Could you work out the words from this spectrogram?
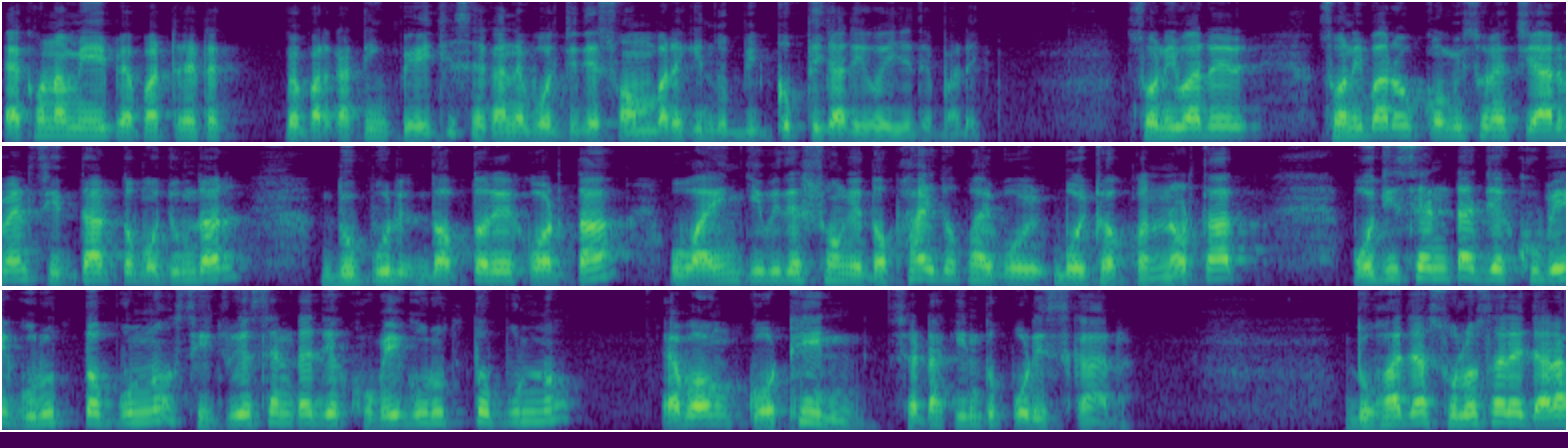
এখন আমি এই পেপারটার একটা পেপার কাটিং পেয়েছি, সেখানে বলছে যে সোমবারে কিন্তু বিজ্ঞপ্তি জারি হয়ে যেতে পারে। শনিবারের, শনিবারও কমিশনের চেয়ারম্যান সিদ্ধার্থ মজুমদার দুপুর দপ্তরের কর্তা ও আইনজীবীদের সঙ্গে দফায় দফায় বৈঠক করেন। অর্থাৎ পজিশনটা যে খুবই গুরুত্বপূর্ণ সিচুয়েশনটা যে খুবই গুরুত্বপূর্ণ এবং কঠিন, সেটা কিন্তু পরিষ্কার। দু হাজার ষোলো সালে যারা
